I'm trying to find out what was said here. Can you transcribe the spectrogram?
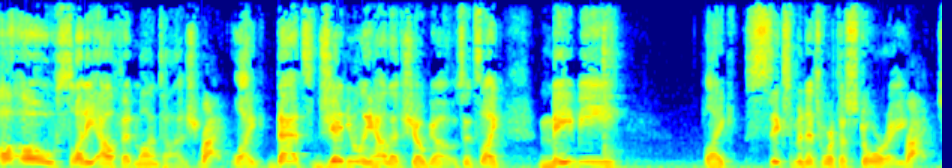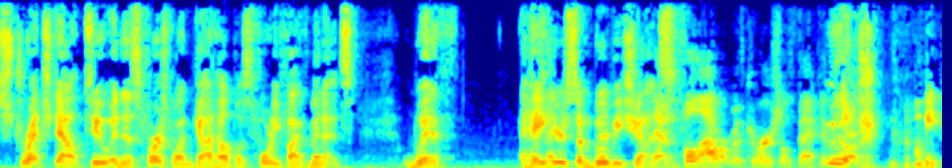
oh, slutty outfit montage. Right. Like that's genuinely how that show goes. It's like maybe like six minutes worth of story, Right. Stretched out to in this first one, God help us, forty five minutes with. Hey, That- here's some booby that- shots. That was a full hour with commercials back in the Ugh. day. we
